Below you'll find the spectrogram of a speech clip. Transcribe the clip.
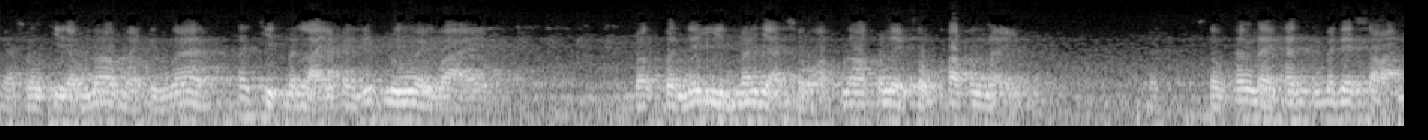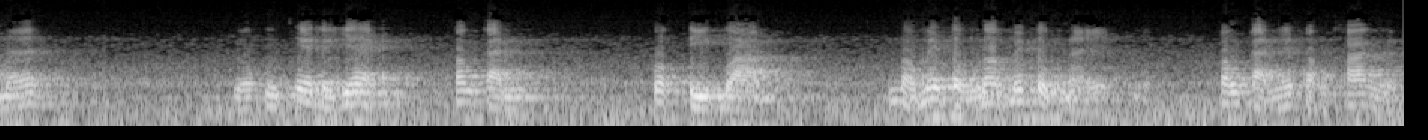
อย่าส่งจิตออกนอกหมายถึงว่า ถ้าจิตมันไหลไปริบรู้ไวๆบางคนได้ยินว่าอย่าส่งออกนอกก็เลยส่งเข้าข้างในส่งข้างในท่านไม่ได้สอนนะหลวงปู่เทศเลยแยกป้องกันพวกตีความท่านบอกไม่ส่งนอกไม่ส่งไหน ป้องกันไว้สองข้างเลย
